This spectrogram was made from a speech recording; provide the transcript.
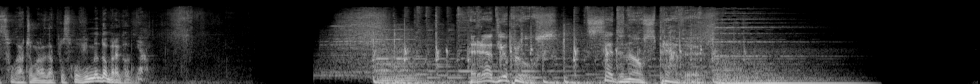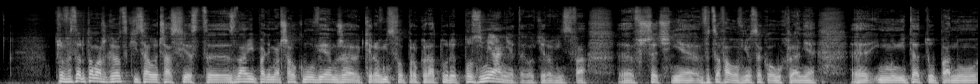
Słuchaczom Radia Plus mówimy dobrego dnia. Radio Plus. Sedno sprawy. Profesor Tomasz Grodzki cały czas jest e, z nami. Panie Marszałku, mówiłem, że kierownictwo prokuratury po zmianie tego kierownictwa e, w Szczecinie wycofało wniosek o uchylenie e, immunitetu panu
